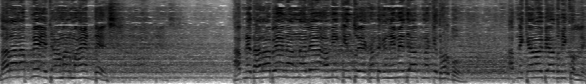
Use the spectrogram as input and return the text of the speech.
দাঁড়ান আপনি, এটা আমার মায়ের দেশ। আপনি দাঁড়াবেন আর নাহলে আমি কিন্তু এখান থেকে নেমে যে আপনাকে ধরবো। আপনি কেন বেয়াদবি করলেন?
